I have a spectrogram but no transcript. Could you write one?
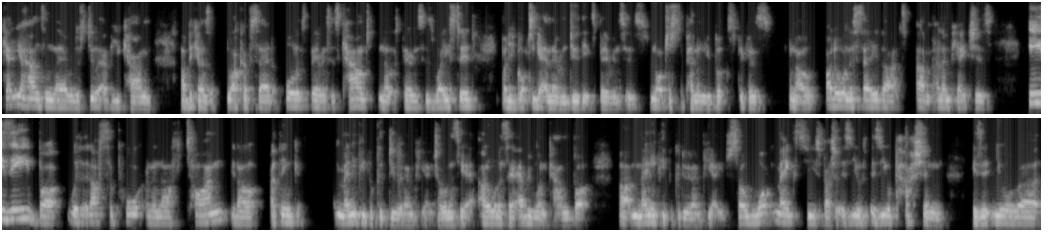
get your hands in there and just do whatever you can. Uh, because, like I've said, all experiences count. No experience is wasted. But you've got to get in there and do the experiences, not just depend on your books. Because you know, I don't want to say that um, an MPH is easy, but with enough support and enough time, you know, I think many people could do an MPH. I want to say I don't want to say everyone can, but uh, many people could do an MPH. So what makes you special? Is your is your passion? Is it your uh,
